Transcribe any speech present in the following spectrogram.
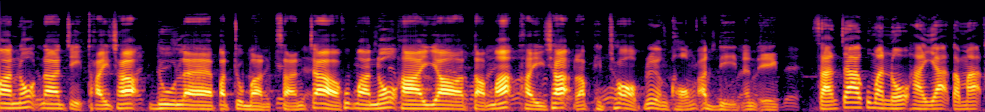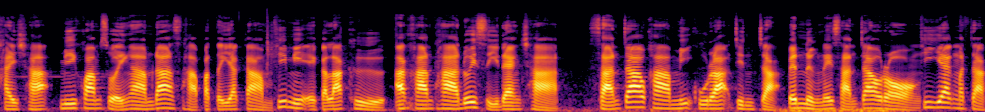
มาโนะนาจิไทชะ ดูแลปัจจุบันศาลเจ้าคุมาโนะฮายาตมะไทชะ รับผิดชอบเรื่องของอดีตนั่นเองศาลเจ้าคุมาโนะฮายะตมะไทชะ มีความสวยงามด้านสถาปัตยกรรม ที่มีเอกลักษณ์คือ อาคารทาด้วยสีแดงฉาดศาลเจ้าคามิคุระจินจะ เป็นหนึ่งในศาลเจ้ารอง ที่แยกมาจาก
